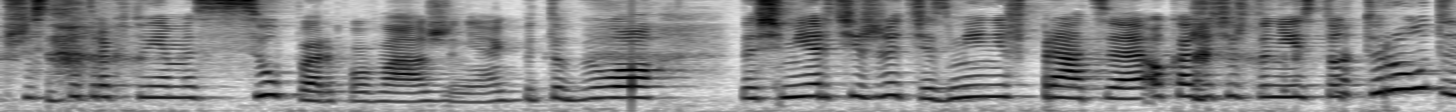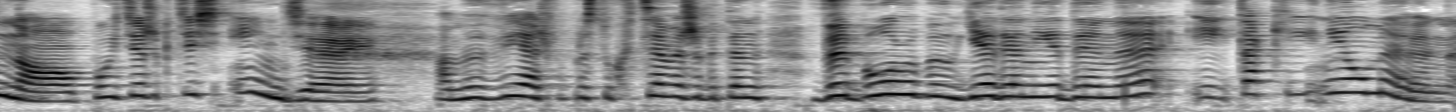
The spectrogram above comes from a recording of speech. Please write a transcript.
Wszystko traktujemy super poważnie, jakby to było na śmierci życie, zmienisz pracę, okaże się, że to nie jest to trudno, pójdziesz gdzieś indziej. A my wiesz, po prostu chcemy, żeby ten wybór był jeden, jedyny i taki nieomylny.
